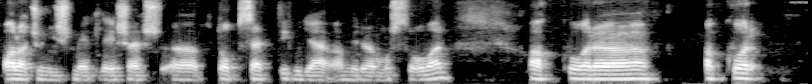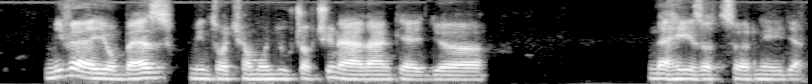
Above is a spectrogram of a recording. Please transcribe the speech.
alacsony ismétléses top settig, ugye, amiről most szó van, akkor, akkor mivel jobb ez, mint hogyha mondjuk csak csinálnánk egy nehéz 5x4-et?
